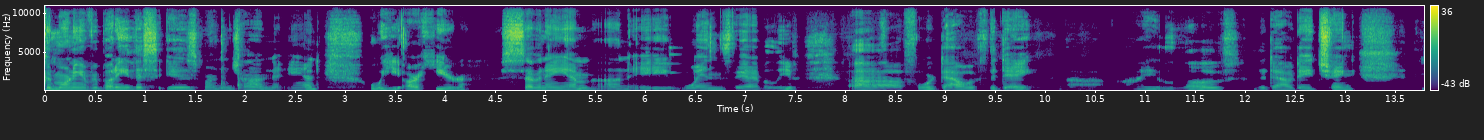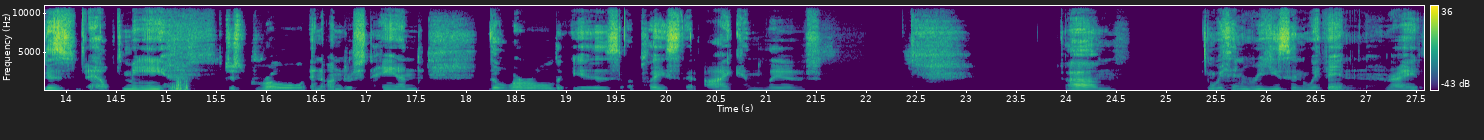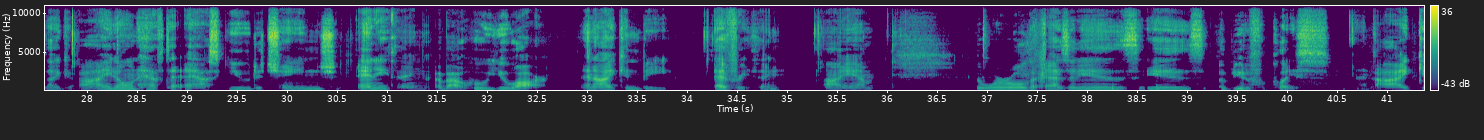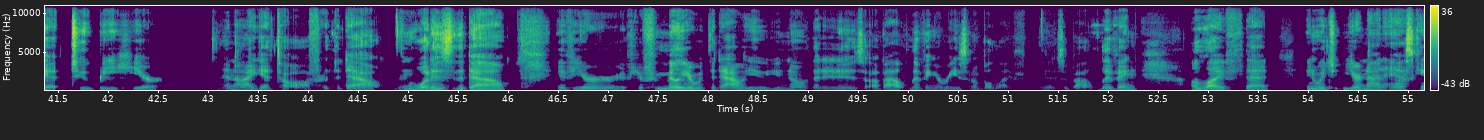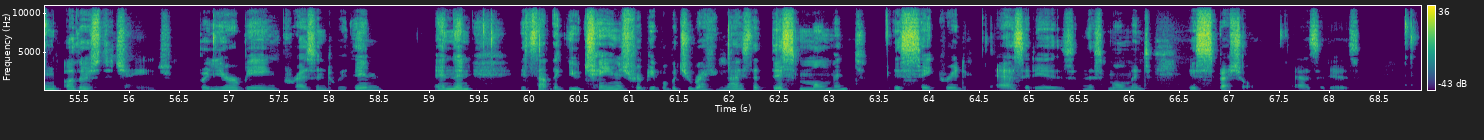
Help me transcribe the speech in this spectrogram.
Good morning, everybody. This is Martin John, and we are here 7 a.m. on a Wednesday, I believe, uh, for Tao of the Day. Uh, I love the Tao Te Ching. It has helped me just grow and understand the world is a place that I can live um, within reason within, right? Like, I don't have to ask you to change anything about who you are, and I can be everything I am. The world as it is is a beautiful place, and I get to be here. And I get to offer the Tao. And what is the Tao? If you're if you're familiar with the Tao, you you know that it is about living a reasonable life. It is about living a life that in which you're not asking others to change, but you're being present within. And then it's not like you change for people, but you recognize that this moment is sacred as it is, and this moment is special as it is.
